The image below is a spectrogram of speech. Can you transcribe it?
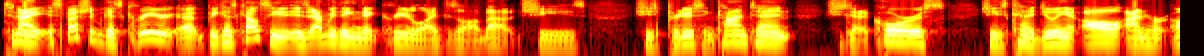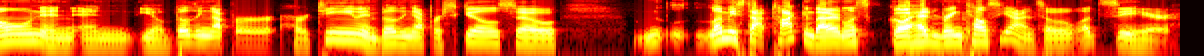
tonight, especially because Creator uh, because Kelsey is everything that Creator Life is all about. She's she's producing content, she's got a course, she's kind of doing it all on her own and and you know building up her her team and building up her skills. So let me stop talking about her and let's go ahead and bring Kelsey on. So let's see here.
